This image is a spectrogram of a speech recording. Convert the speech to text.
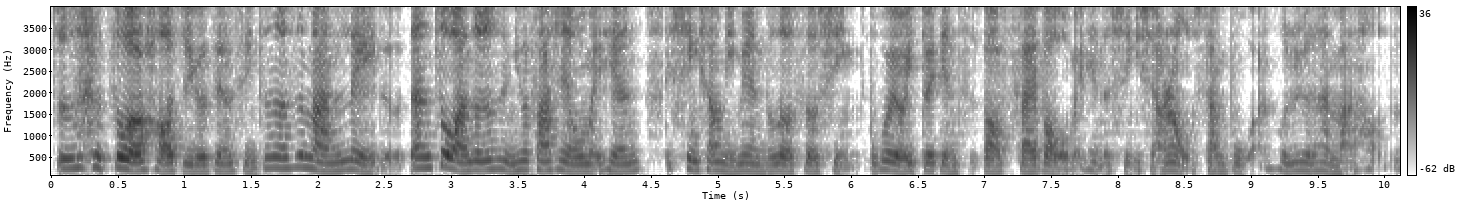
就是 做了好几个这件事情，真的是蛮累的。但做完之后，就是你会发现我每天信箱里面的垃圾信不会有一堆电子报塞爆我每天的信箱，让我删不完，我就觉得还蛮好的。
